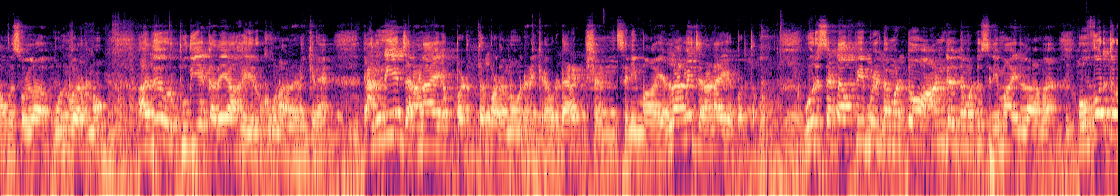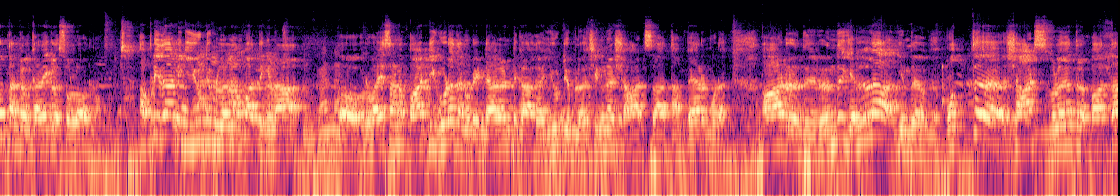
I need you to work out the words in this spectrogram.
அவங்க சொல்ல முன் வரணும். அது ஒரு புதிய கதையாக இருக்கும் நான் நினைக்கிறேன். அங்கேயும் ஜனநாயகப்படுத்தப்படணும்னு நினைக்கிறேன். ஒரு டைரக்ஷன் சினிமா எல்லாமே ஜனநாயகப்படுத்தப்படும். ஒரு செட் ஆஃப் பீப்புள்கிட்ட மட்டும் ஆண்கள்கிட்ட மட்டும் சினிமா இல்லாம ஒவ்வொருத்தரும் தங்கள் கதைகளை சொல்ல வரணும். அப்படிதான் நீங்க யூடியூப்ல எல்லாம் பாத்தீங்கன்னா ஒரு வயசான பாட்டி கூட தன்னுடைய டேலண்ட்டுக்காக யூடியூப்ல சின்ன ஷார்ட்ஸா தான் பேரன் கூட ஆடுறதுலேருந்து எல்லா இந்த மொத்த ஷார்ட்ஸ் உலகத்தில் பார்த்தா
